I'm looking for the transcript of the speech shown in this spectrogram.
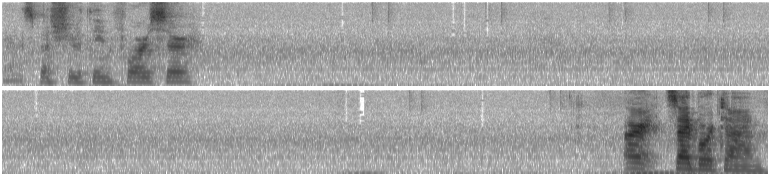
Yeah, especially with the Enforcer. Alright, sideboard time.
